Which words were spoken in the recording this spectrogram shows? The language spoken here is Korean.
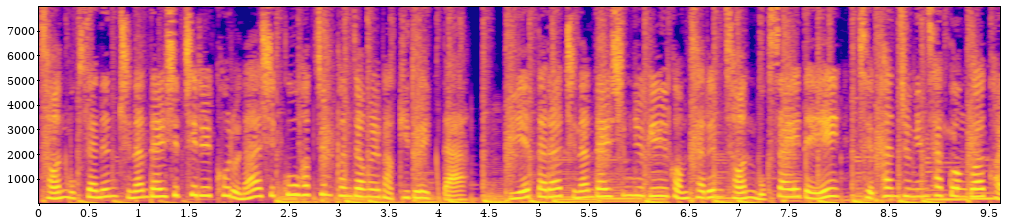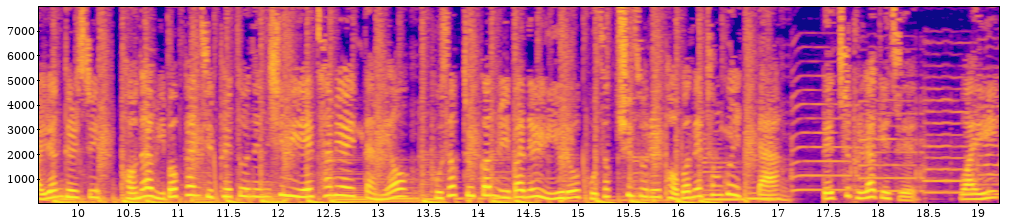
전 목사는 지난달 17일 코로나19 확진 판정을 받기도 했다. 이에 따라 지난달 16일 검찰은 전 목사에 대해 재판 중인 사건과 관련될 수 있 거나 위법한 집회 또는 시위에 참여했다며 보석 조건 위반을 이유로 보석 취소를 법원에 청구했다. 매추 블라게즈 Y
